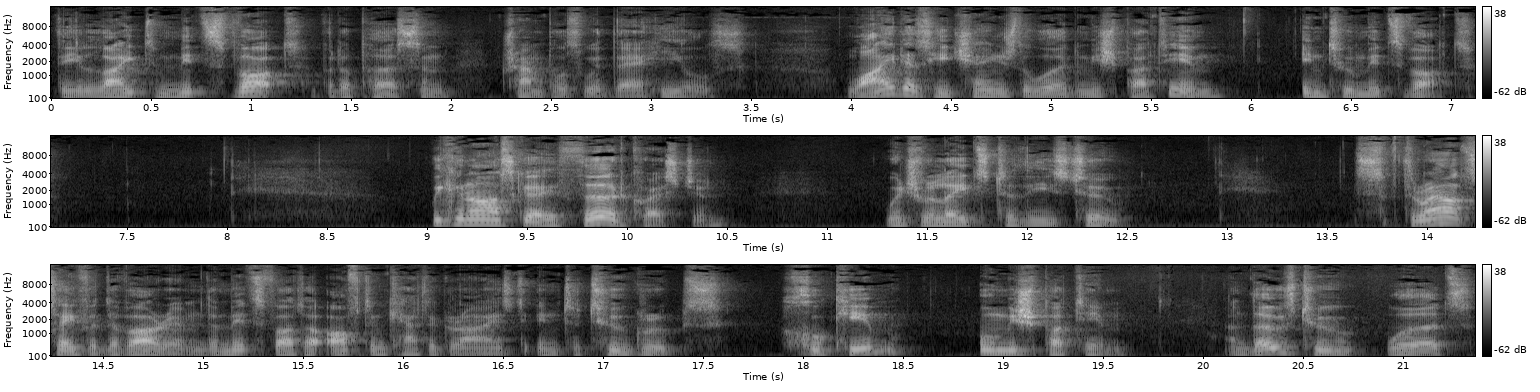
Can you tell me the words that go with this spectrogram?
the light mitzvot that a person tramples with their heels. Why does he change the word mishpatim into mitzvot? We can ask a third question, which relates to these two. Throughout Sefer Devarim, the mitzvot are often categorized into two groups, chukim umishpatim, and those two words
